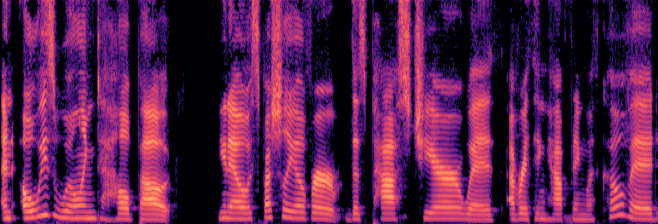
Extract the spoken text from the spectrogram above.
and always willing to help out. You know, especially over this past year with everything happening with COVID,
